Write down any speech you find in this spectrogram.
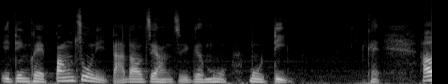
一定会帮助你达到这样子一个目目的。OK，好，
